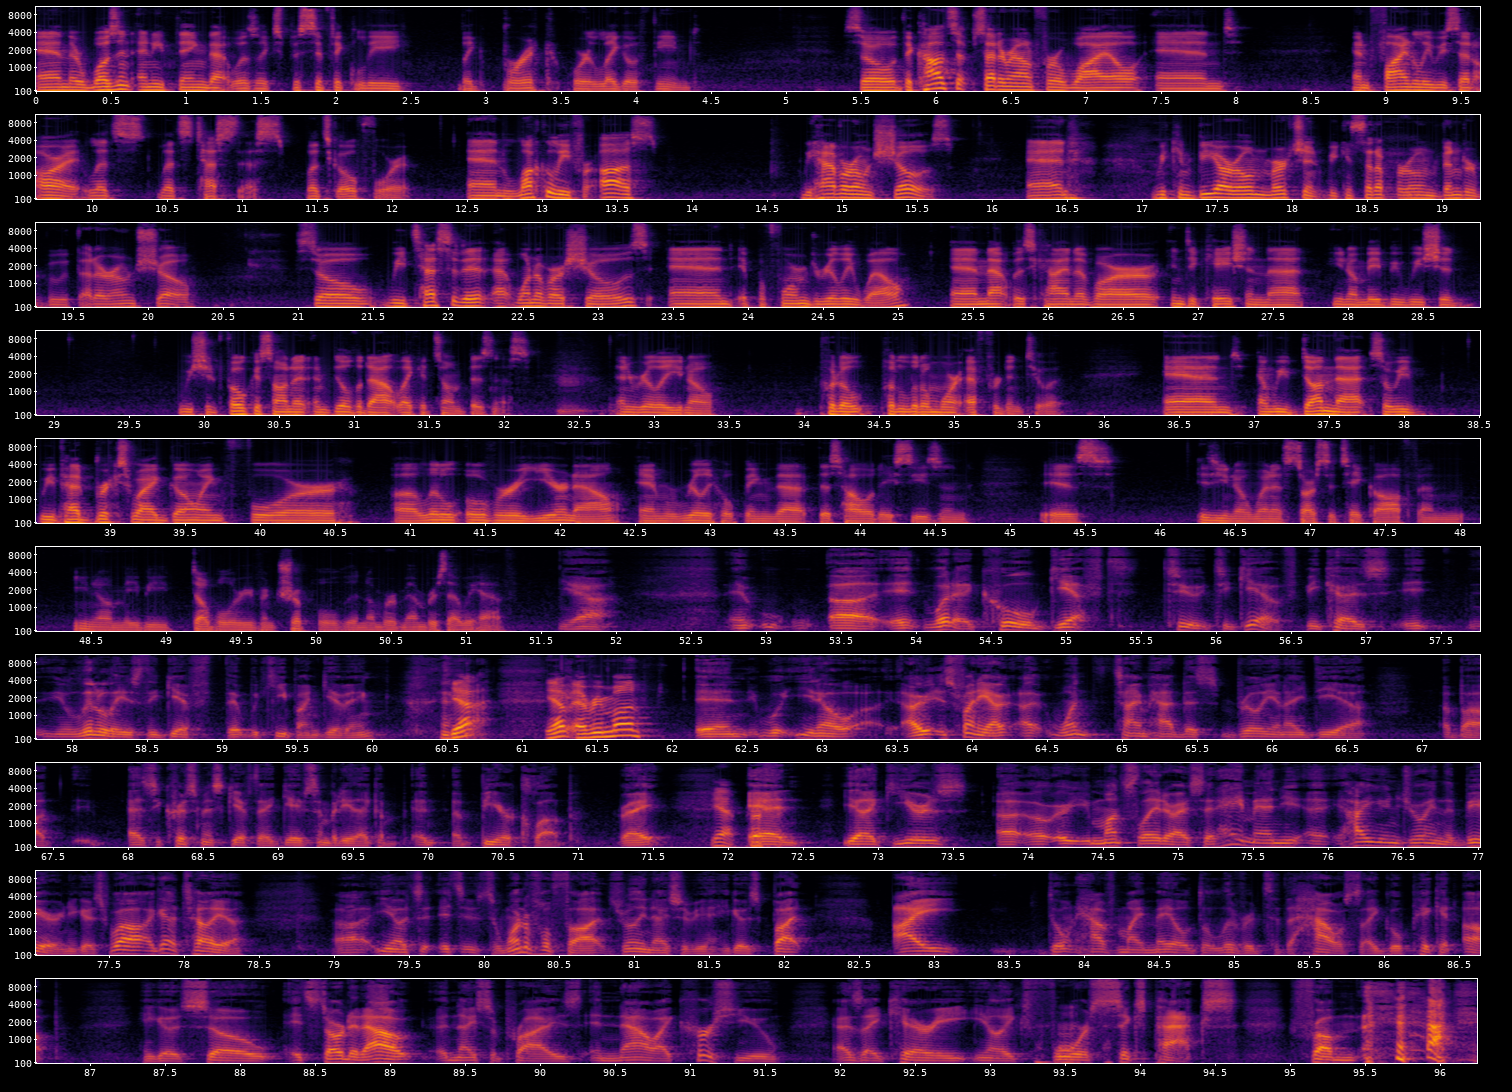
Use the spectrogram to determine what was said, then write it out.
and there wasn't anything that was like specifically like brick or Lego themed. So the concept sat around for a while, and And finally, we said, all right, let's let's test this. Let's go for it. And luckily for us, we have our own shows, and we can be our own merchant. We can set up our own vendor booth at our own show. So we tested it at one of our shows, and it performed really well. And that was kind of our indication that you know maybe we should we should focus on it and build it out like its own business, and really you know put a put a little more effort into it. And and we've done that. So we've we've had Brickswag going for a little over a year now, and we're really hoping that this holiday season is is you know when it starts to take off and you know maybe double or even triple the number of members that we have. Yeah, and, uh, it, what a cool gift to to give because it you know, literally is the gift that would keep on giving. yeah, yep, every month. And you know, I, it's funny. I, I one time had this brilliant idea about as a Christmas gift. I gave somebody like a, a, a beer club, right? Yeah, perfect. and yeah, like years uh, or months later, I said, "Hey, man, you, uh, how you enjoying the beer?" And he goes, "Well, I got to tell you, uh, you know, it's a, it's it's a wonderful thought. It's really nice of you." He goes, "But I don't have my mail delivered to the house. I go pick it up." He goes, "So it started out a nice surprise, and now I curse you." As I carry, you know, like four six packs from,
